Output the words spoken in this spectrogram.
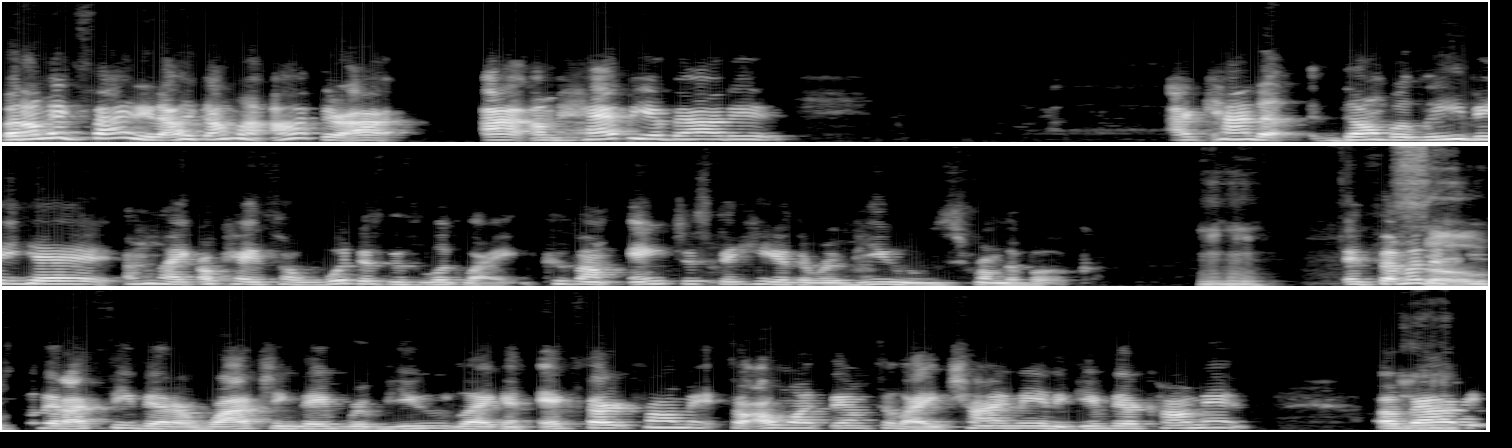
But I'm excited. Like I'm an author. I, I I'm happy about it. I kind of don't believe it yet. I'm like, okay, so what does this look like? Because I'm anxious to hear the reviews from the book. Mhm. And some of So- the people that I see that are watching, they've reviewed like an excerpt from it. So I want them to like chime in and give their comments about it.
